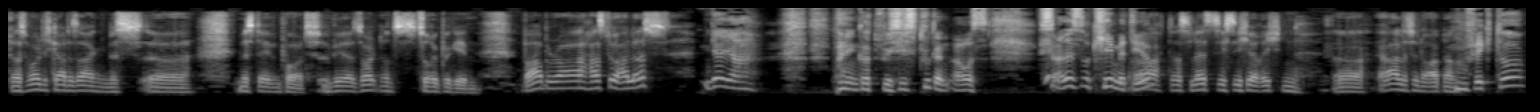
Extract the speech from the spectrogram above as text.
das wollte ich gerade sagen, Miss, äh, Miss Davenport. Wir sollten uns zurückbegeben. Barbara, hast du alles? Ja, ja. Mein Gott, wie siehst du denn aus? Ist alles okay mit dir? Ach, das lässt sich sicher richten. Äh, ja, alles in Ordnung. Victor?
